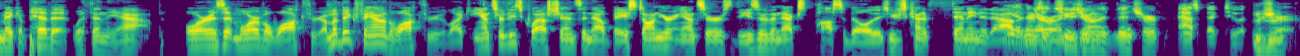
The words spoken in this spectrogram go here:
make a pivot within the app or is it more of a walkthrough i'm a big fan of the walkthrough like answer these questions and now based on your answers these are the next possibilities you're just kind of thinning it out yeah, there's a choose your own adventure aspect to it for Mhm. sure.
